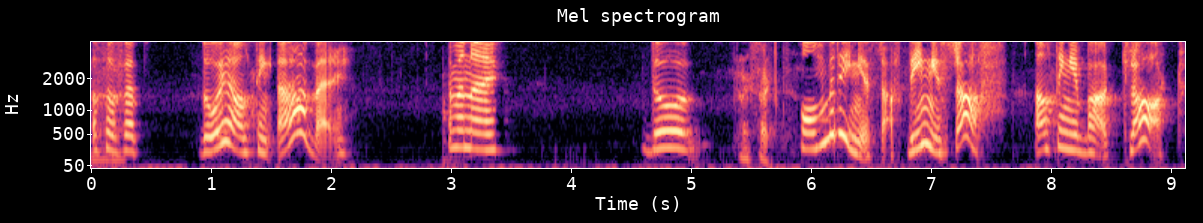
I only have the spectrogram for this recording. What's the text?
Alltså för att då är allting över. Jag menar, då Exakt. kommer det inget straff. Det är inget straff. Allting är bara klart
